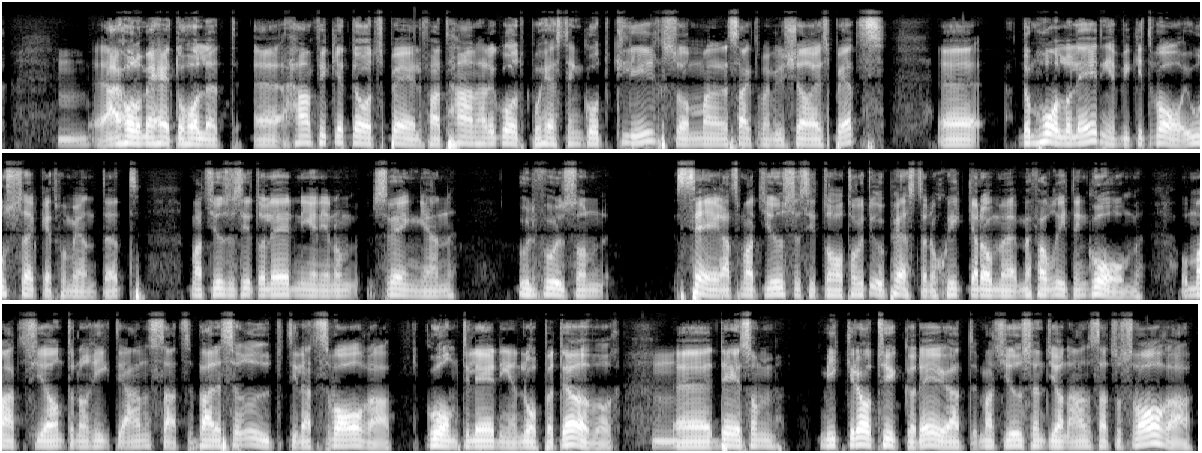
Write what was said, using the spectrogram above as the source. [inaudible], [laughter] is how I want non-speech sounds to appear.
Mm. Uh, jag håller med helt och hållet. Uh, han fick ett, då ett spel för att han hade gått på hästen Gott Clear som man hade sagt att man ville köra i spets. de håller ledningen vilket var osäkerhetsmomentet. Mats Djuse sitter i ledningen genom svängen. Ulf Olsson ser att Mats Djuse sitter och har tagit upp hästen och skickar dem med, med favoriten Gorm. Och Mats gör inte någon riktig ansats. Vad det ser ut till att svara. Gorm till ledningen, loppet är över. Mm. Eh, det som Micke då tycker det är ju att Mats Djuse inte gör en ansats att svara.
